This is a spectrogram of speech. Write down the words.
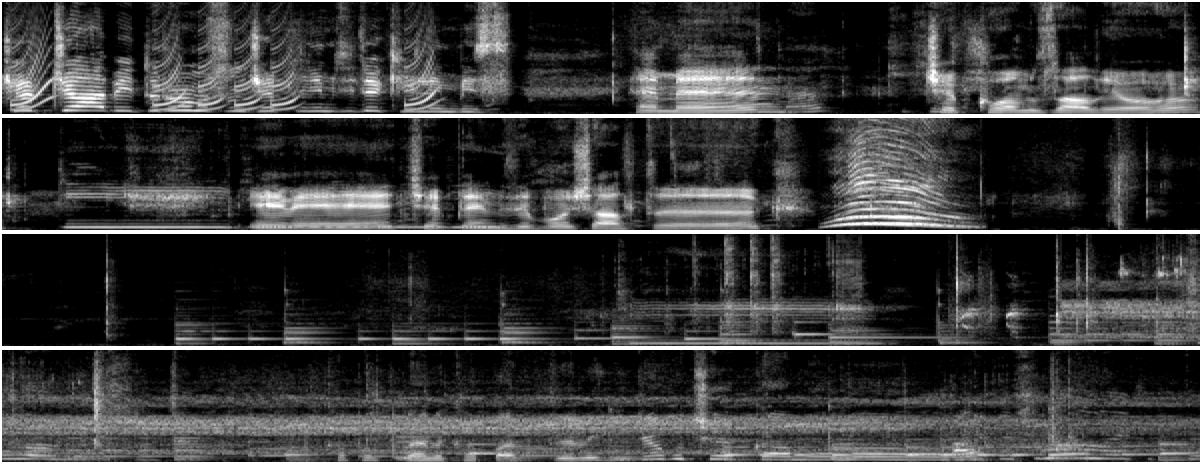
çöpçü abi durur musun çöplerimizi dökelim biz Hemen çöp kovamızı alıyor Evet çöplerimizi boşalttık Kullanmıyorsun. Kapaklarını kapattı ve gidiyor bu çöp kamyonu Arkadaşım almaya gittim.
